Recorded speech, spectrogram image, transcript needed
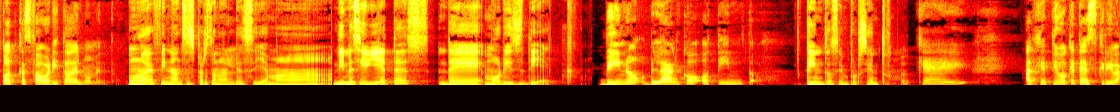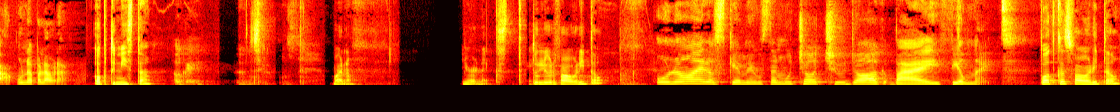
Podcast favorito del momento. Uno de finanzas personales se llama Dime si billetes de Maurice Dieck. ¿Vino blanco o tinto? Tinto 100%. Ok. Adjetivo que te describa, una palabra. Optimista. Ok. Bueno, you're next. ¿Tu libro favorito? Uno de los que me gustan mucho, Two Dog by Phil Knight. ¿Podcast favorito?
